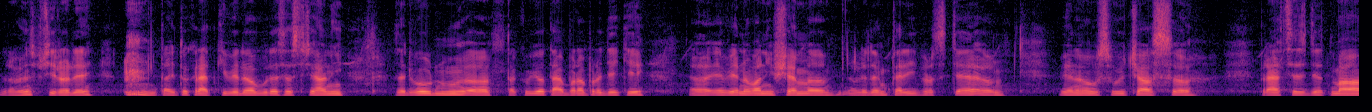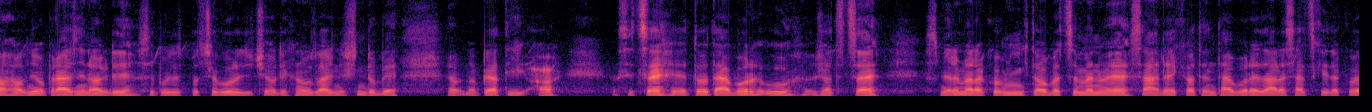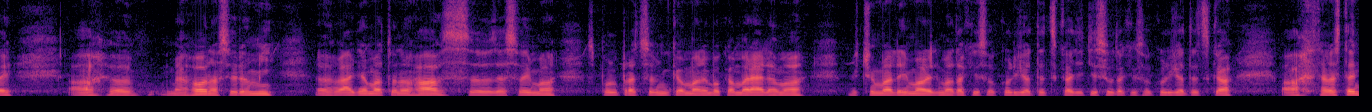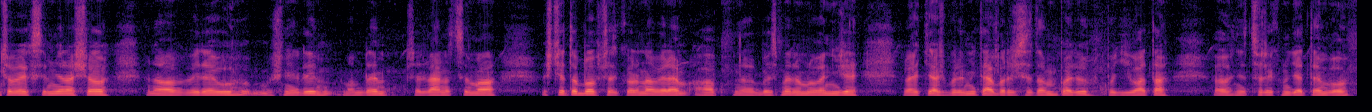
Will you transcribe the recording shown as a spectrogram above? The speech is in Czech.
Zdravím z přírody. Tady to krátké video bude sestřihaný ze dvou dnů eh, takového tábora pro děti. Eh, je věnovaný všem eh, lidem, kteří prostě věnují svůj čas práci s dětma, hlavně o prázdninách, kdy si potřebují rodiče oddechnout zvlášť v dnešní době napjatý. A sice je to tábor u Žadce směrem na Rakovník, ta obec se jmenuje Sádek a ten tábor je zálesácký takový a e, má ho na svědomí e, Váďa Matonoha se svýma spolupracovníkama nebo kamarádama, většinou mladýma lidma taky z okolí Žatecka, děti jsou taky z okolí Žatecka. A tenhle ten člověk si mě našel na videu už někdy, mám den před Vánocema, ještě to bylo před koronavirem a e, byli jsme domluveni, že v létě, až bude mít tábor, že se tam pojedu podívat a e, něco řeknu dětem o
